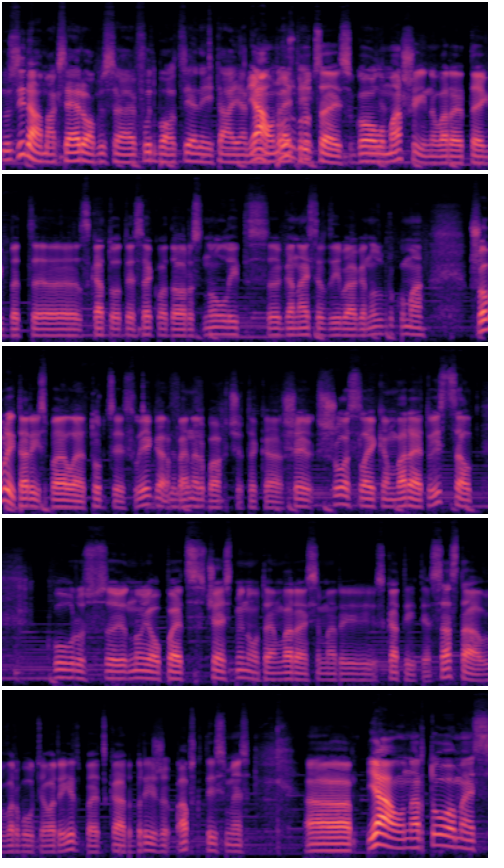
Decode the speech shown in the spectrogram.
Nu, zināmāks Eiropas uh, futbola cienītājiem. Jā, un pretī. uzbrucējs golu mašīna, varētu teikt, bet uh, skatoties Ekvadoras nulītes uh, gan aizsardzībā, gan uzbrukumā. Šobrīd arī spēlē Turcijas līgā, Fenerbahče. Šos laikam varētu izcelt, kurus nu, jau pēc 40 minūtēm varēsim arī skatīties. Sastāvi varbūt jau arī ir, pēc kāda brīža apskatīsimies. Uh, jā, un ar to mēs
